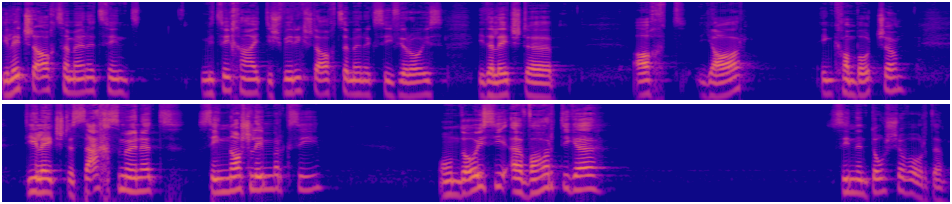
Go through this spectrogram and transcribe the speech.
Die letzten 18 Monate sind mit Sicherheit die schwierigsten 18 Monate für uns in den letzten acht Jahren in Kambodscha. Die letzten sechs Monate sind noch schlimmer gewesen. Und unsere Erwartungen sind enttäuscht worden.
